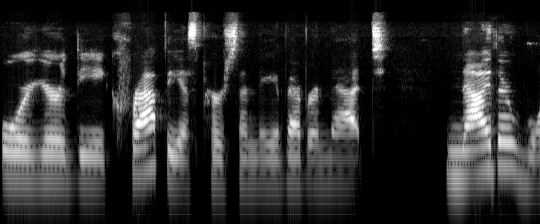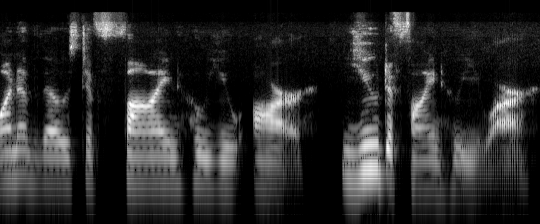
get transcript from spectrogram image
or you're the crappiest person they've ever met, neither one of those define who you are. You define who you are.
